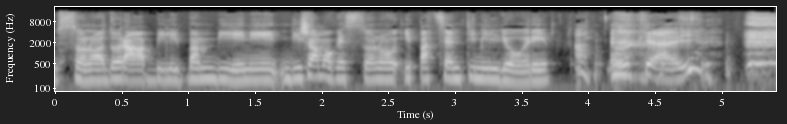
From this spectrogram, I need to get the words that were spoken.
sono adorabili i bambini, diciamo che sono i pazienti migliori. Ah, ok.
